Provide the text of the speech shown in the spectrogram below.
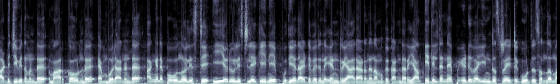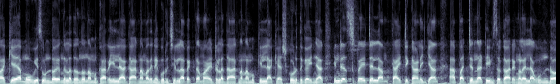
ആടുജീവിതമുണ്ട് മാർക്കോ ഉണ്ട് എമ്പുരാനുണ്ട് അങ്ങനെ പോകുന്നു ലിസ്റ്റ് ഈ ഒരു ലിസ്റ്റിലേക്ക് ഇനി പുതിയതായിട്ട് വരുന്ന എൻട്രി ആരാണെന്ന് നമുക്ക് കണ്ടറിയാം. ഇതിൽ തന്നെ പേഡ് വൈ ഇൻട്രസ്റ്റ് റേറ്റ് കൂടുതൽ സ്വന്തമാക്കിയ മൂവീസ് ഉണ്ടോ എന്നുള്ളതൊന്നും നമുക്കറിയില്ല. കാരണം അതിനെക്കുറിച്ചുള്ള വ്യക്തമായിട്ടുള്ള ധാരണ നമുക്കില്ല. ക്യാഷ് കൊടുത്തു കഴിഞ്ഞാൽ ഇൻട്രസ്റ്റ് റേറ്റ് എല്ലാം കയറ്റി കാണിക്കാൻ പറ്റുന്ന ടീംസോ കാര്യങ്ങളെല്ലാം ഉണ്ടോ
